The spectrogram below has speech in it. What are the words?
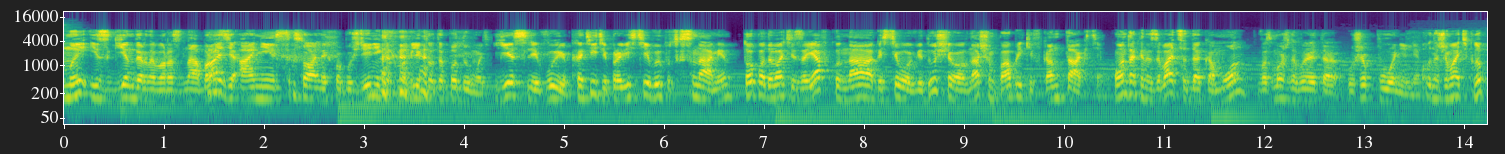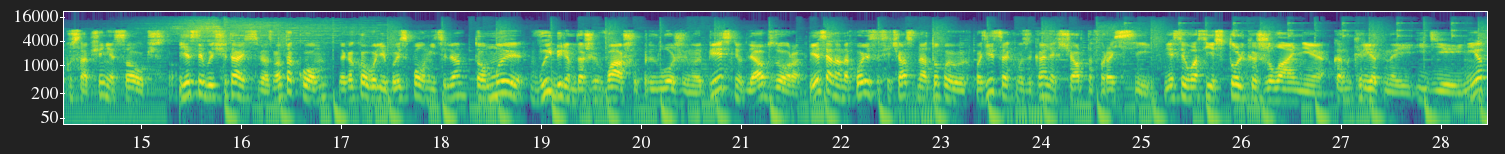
мы из гендерного разнообразия, а не из сексуальных побуждений, как могли кто-то подумать. Если вы хотите провести выпуск с нами, то подавайте заявку на гостевого ведущего в нашем паблике ВКонтакте. Он так и называется Дакамон, возможно, вы это уже поняли. Вы нажимаете кнопку сообщения сообществу. Если вы считаете себя знатоком для какого-либо исполнителя, то мы выберем даже вашу предложенную песню для обзора, если она находится сейчас на топовых позициях музыкальных чартов России. Если у вас есть только желание конкретной идеи нет,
